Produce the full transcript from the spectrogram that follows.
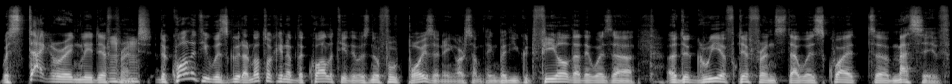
was staggeringly different. The quality was good. I'm not talking of the quality. There was no food poisoning or something, but you could feel that there was a, a degree of difference that was quite uh, massive.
